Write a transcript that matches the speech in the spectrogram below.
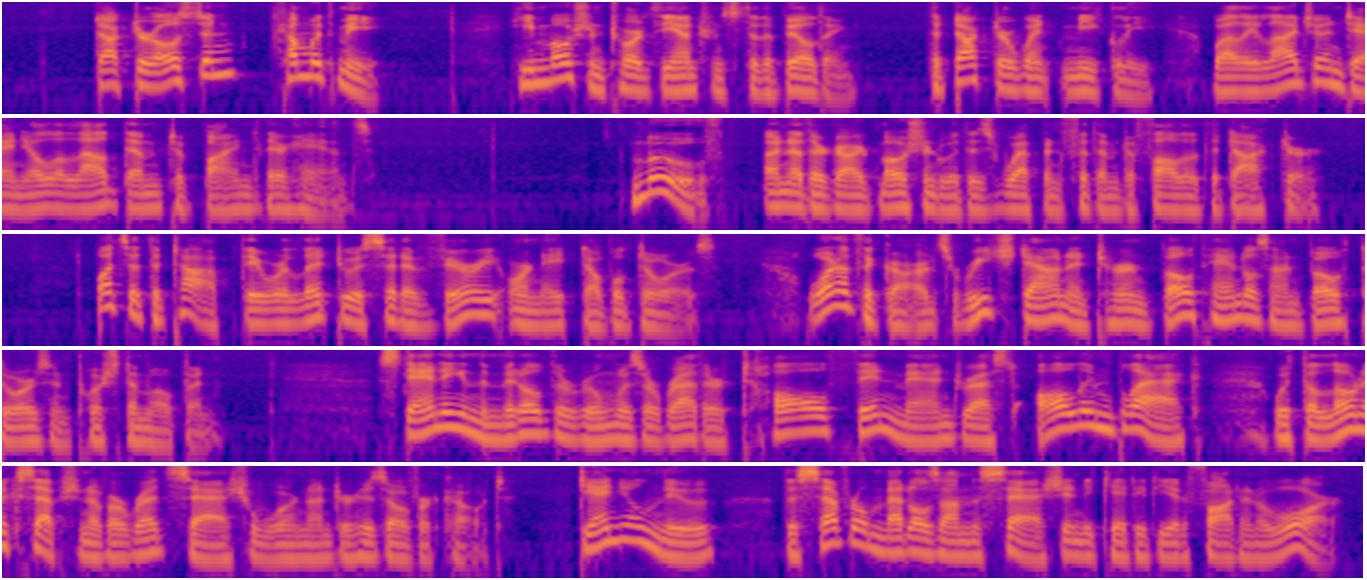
Dr. Ostin, come with me. He motioned towards the entrance to the building. The doctor went meekly, while Elijah and Daniel allowed them to bind their hands. Move! Another guard motioned with his weapon for them to follow the doctor. Once at the top, they were led to a set of very ornate double doors. One of the guards reached down and turned both handles on both doors and pushed them open. Standing in the middle of the room was a rather tall, thin man dressed all in black, with the lone exception of a red sash worn under his overcoat. Daniel knew the several medals on the sash indicated he had fought in a war,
